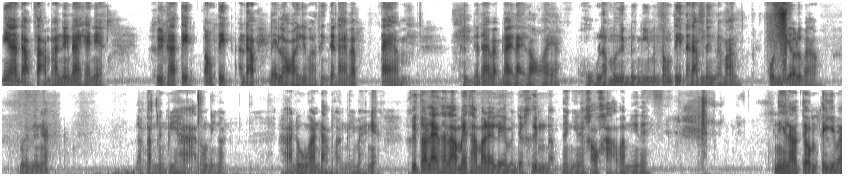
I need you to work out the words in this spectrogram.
เนี่ยอันดับสามพันยังได้แค่เนี้ย คือถ้าติดต้องติดอันดับในร้อยหรือเปล่าถึงจะได้แบบแต้ม ถึงจะได้แบบหลายๆร้อยอะโหแล้วหมื่นหนึ่งนี่มันต้องติดอันดับหนึ่งแล้วมั้งคนเดียวหรือเปล่าหมื่นหนึ่งอะเดี๋ยวแป๊บนึงพี่หาตรงนี้ก่อน หาดูอันดับก่อนมีไหมเนี่ย คือตอนแรกถ้าเราไม่ทำอะไรเลย มันจะขึ้นแบบอย่างนี้นะขาวๆแบบนี้เลย นี่เราโจมตีไป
